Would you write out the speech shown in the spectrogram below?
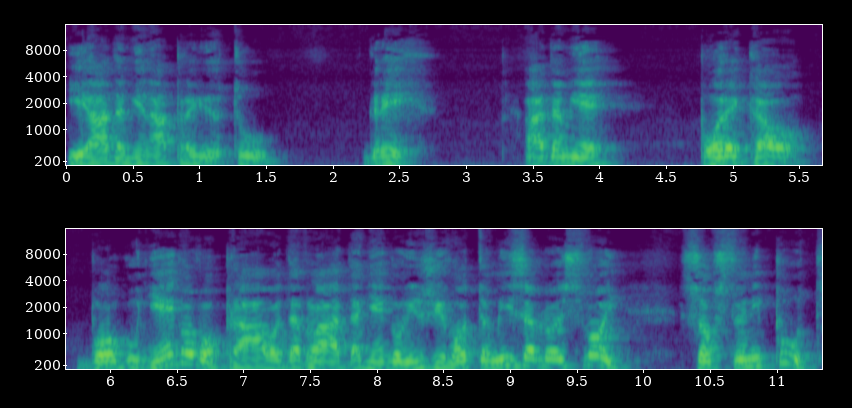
I Adam je napravio tu greh. Adam je porekao Bogu njegovo pravo da vlada njegovim životom, izabrao je svoj sobstveni put.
